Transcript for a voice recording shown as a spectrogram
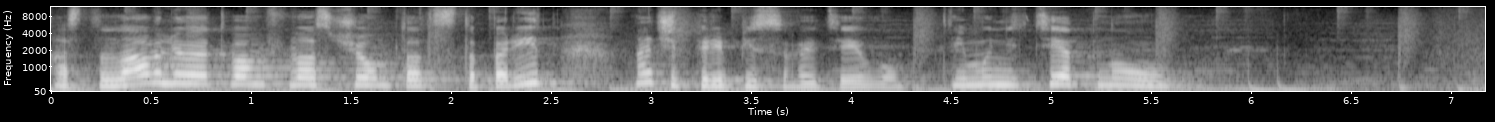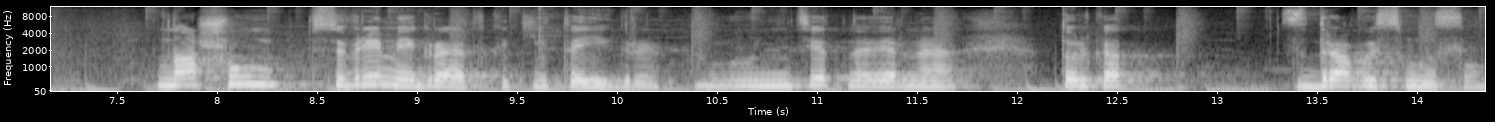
останавливает вам, вас в чем-то, стопорит, значит переписывайте его. Иммунитет, ну, наш ум все время играет в какие-то игры. Иммунитет, наверное, только здравый смысл.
